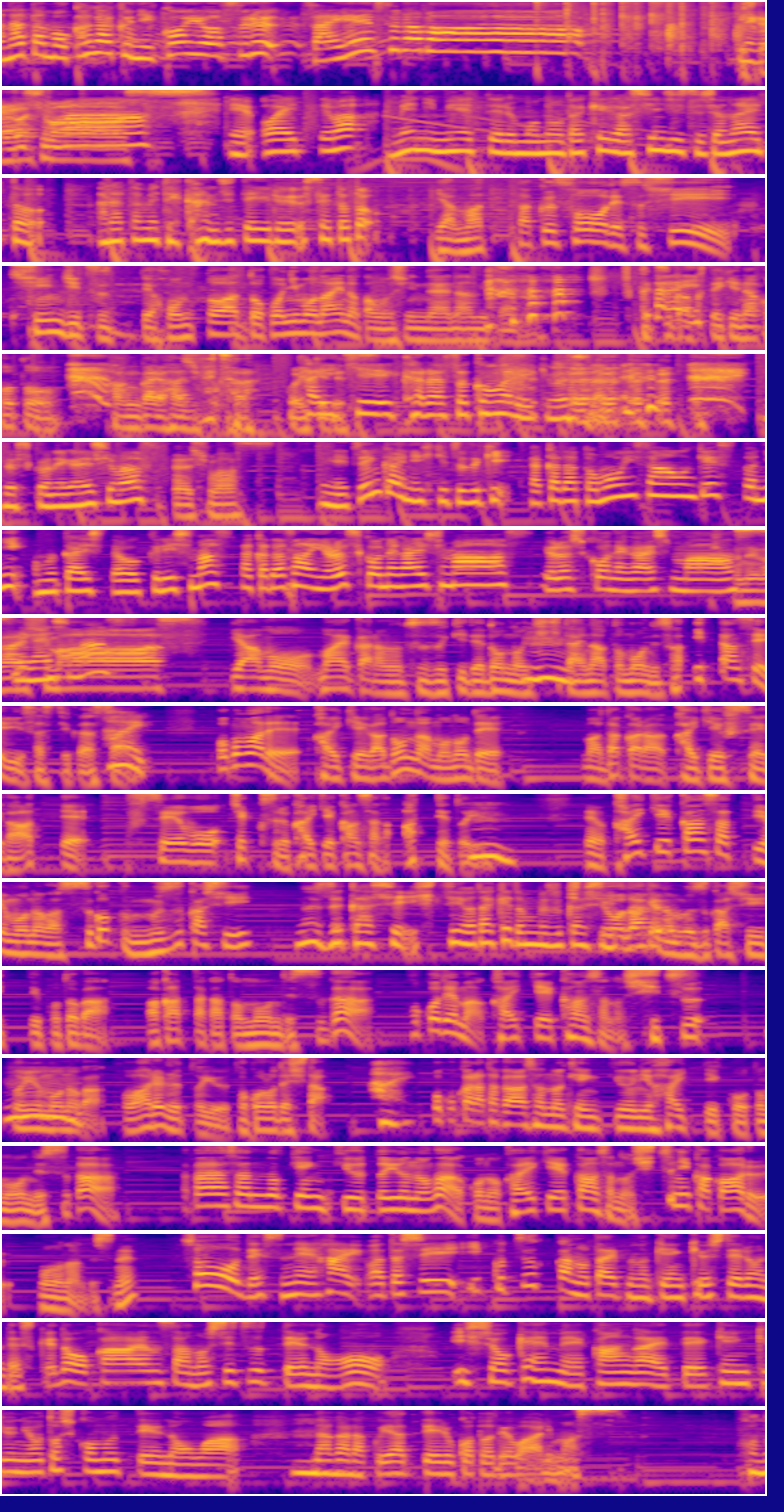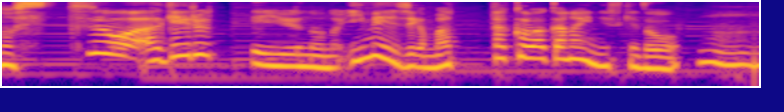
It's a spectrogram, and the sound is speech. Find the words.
あなたも科学に恋をするサイエンスラバーお願いします。えーお相手は目に見えてるものだけが真実じゃないと改めて感じている瀬戸と。いや全くそうですし真実って本当はどこにもないのかもしんないなみたいな 哲学的なことを考え始めた小池です。体型からそこまで行きましたね。よろしくお願いします。お願いします。えー前回に引き続き高田智美さんをゲストにお迎えしてお送りします。高田さんよろしくお願いします。よろしくお願いします。お願いします。いやもう前からの続きでどんどん聞きたいなと思うんですが、一旦整理させてください。はい。ここまで会計がどんなもので、まあだから会計不正があって、不正をチェックする会計監査があってという。うんでも会計監査っていうものがすごく難しい。難しい。必要だけど難しい。必要だけど難しいっていうことが分かったかと思うんですが、ここでまあ会計監査の質というものん。が問われるというところでした。はい。ここから高田さんの研究に入っていこうと思うんですが、高田さんの研究というのがこの会計監査の質に関わるものなんですね。そうですね。はい。私、いくつかのタイプの研究してるんですけど、監査の質っていうのを一生懸命考えて研究に落とし込むっていうのは長らく。くやっていることではあります。この質を上げるっていうののイメージが全く湧かないんですけど、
